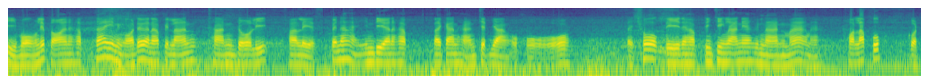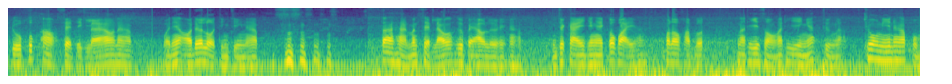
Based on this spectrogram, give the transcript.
4 โมงเรียบร้อยนะครับ ได้ 1 ออเดอร์นะ เป็นร้านทานโดริพาเลสเป็นอาหารอินเดียนะครับ รายการอาหาร 7 อย่าง โอ้โห แต่โชคดีนะครับ จริง ๆ ร้านนี้คือนานมากนะ พอรับปุ๊บ กดดูปุ๊บอ้าวเสร็จอีกแล้วนะครับ วันนี้ออเดอร์โหลดจริง ๆ นะครับ ถ้าอาหารมันเสร็จแล้วก็คือไปเอาเลยนะครับ ถึงจะไกลยังไงก็ไวครับเพราะเราขับรถนาทีสองนาทีอย่างเงี้ยถึงแล้ว ช่วงนี้นะครับผม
